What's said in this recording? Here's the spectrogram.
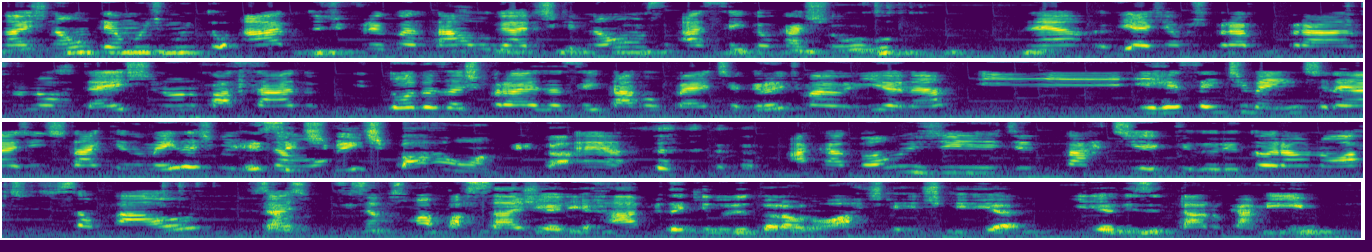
nós não temos muito hábito de frequentar lugares que não aceitam cachorro né? Viajamos para o Nordeste no ano passado e todas as praias aceitavam pet, a grande maioria, né? E, e recentemente, né? A gente está aqui no meio da expedição. Recentemente barra ontem, tá? É. Acabamos de, de partir aqui do litoral norte de São Paulo. Fizemos, fizemos uma passagem ali rápida aqui no litoral norte que a gente queria, queria visitar no caminho.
